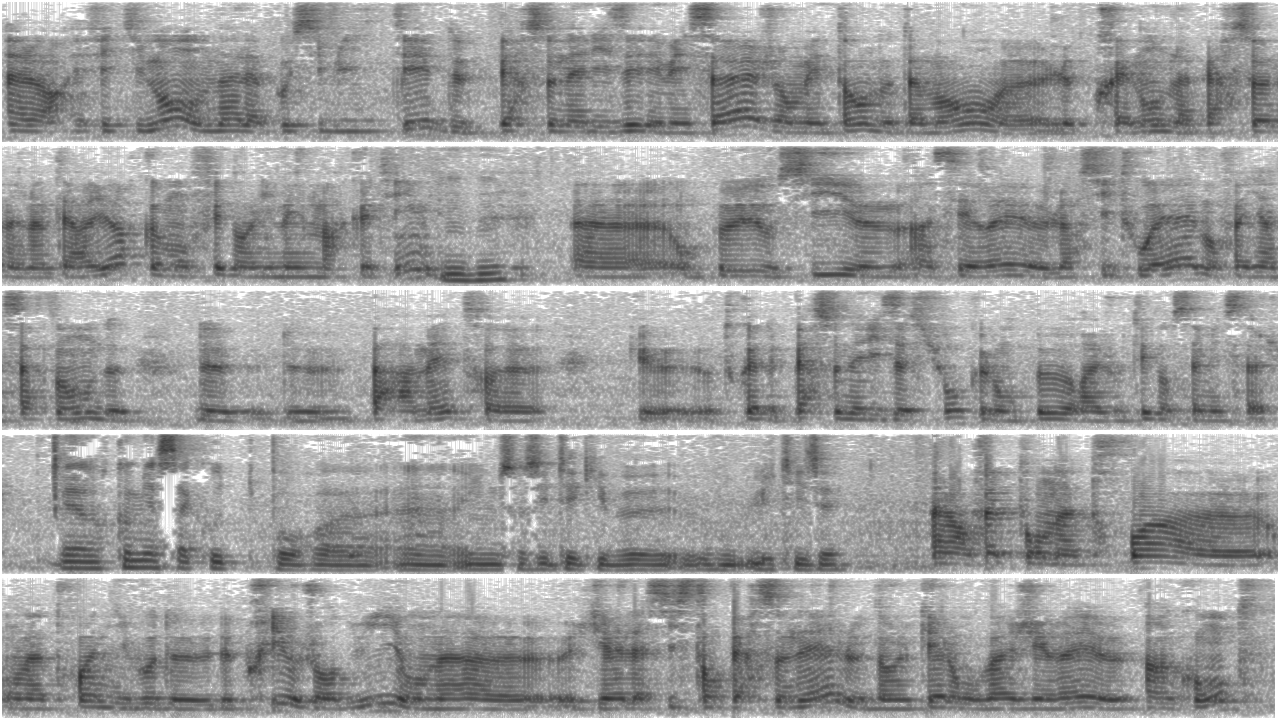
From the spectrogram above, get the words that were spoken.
alors effectivement, on a la possibilité de personnaliser les messages en mettant notamment euh, le prénom de la personne à l'intérieur, comme on fait dans l'email marketing. Mhm. Euh, on peut aussi euh, insérer leur site web. Enfin, il y a un certain nombre de, paramètres, en tout cas de personnalisation, que l'on peut rajouter dans ces messages. Et alors, combien ça coûte pour une société qui veut l'utiliser? Alors en fait, on a trois, euh, on a trois niveaux de, prix aujourd'hui. On a, euh, l'assistant personnel dans lequel on va gérer euh, un compte.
